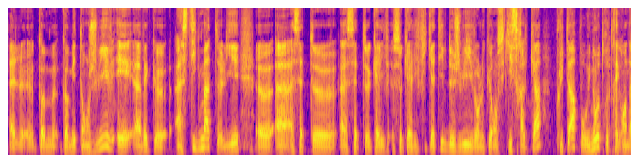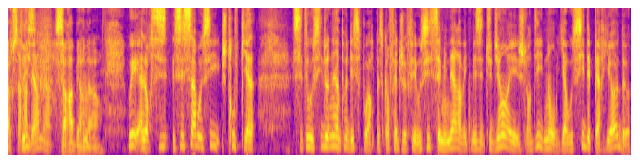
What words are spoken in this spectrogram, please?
elle, comme, comme étant juive et avec un stigmate lié à, à, cette, cette ce qualificatif de juive, en l'occurrence, ce qui sera le cas plus tard pour une autre très grande artiste, Sarah Bernard. Sarah Bernard. Oui, alors c'est ça aussi, je trouve qu'il y a c'était aussi donner un peu d'espoir, parce qu'en fait, je fais aussi séminaire avec mes étudiants et je leur dis non, il y a aussi des périodes,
